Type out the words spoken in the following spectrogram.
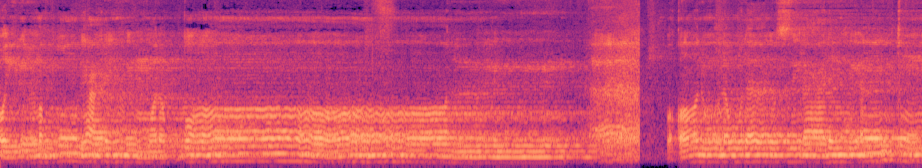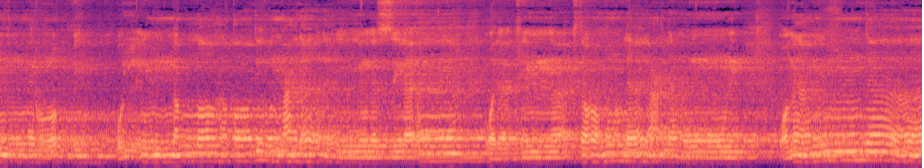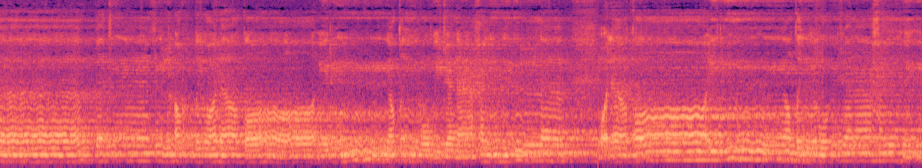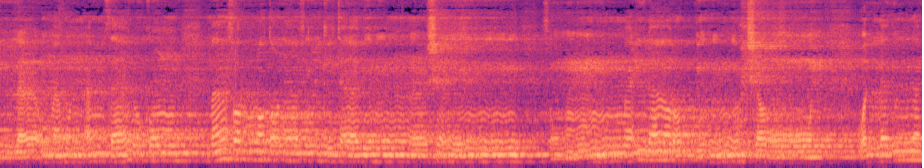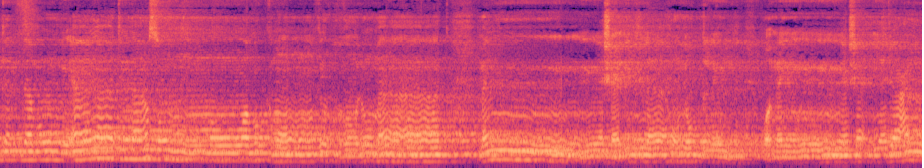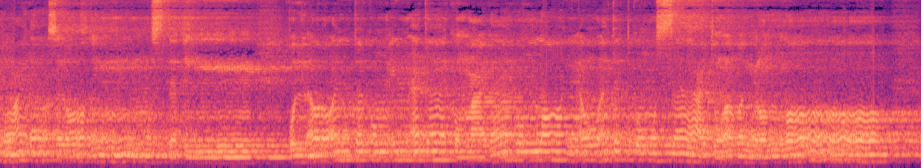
غير المغضوب عليهم ولا الضالين. وقالوا لولا نزل عليه آية من ربه قل إن الله قادر على أن ينزل آية ولكن أكثرهم لا يعلمون. وما من دابة في الأرض ولا طائر يطير بجناحيه إلا ولا طائر يطير بجناحيه إلا أمم أمثالكم ما فرطنا في الكتاب من شيء ثم إلى ربهم يحشرون والذين كذبوا بآياتنا صم وبكم في الظلمات. من يشاء الله يضلل ومن يشاء يجعله على صراط مستقيم. قل أرأيتكم إن أتاكم عذاب الله أو أتتكم الساعة أغير الله؟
